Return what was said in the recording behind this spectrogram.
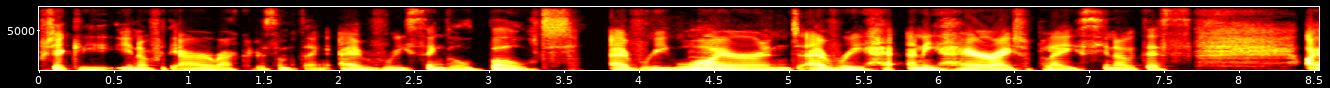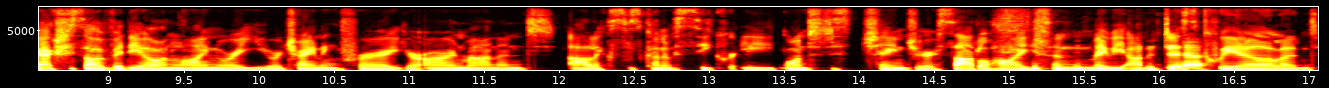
particularly, you know, for the hour record or something, every single bolt every wire mm. and every any hair out of place. You know, this. I actually saw a video online where you were training for your Ironman, and Alex was kind of secretly wanted to change your saddle height and maybe add a disc yeah. wheel. And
